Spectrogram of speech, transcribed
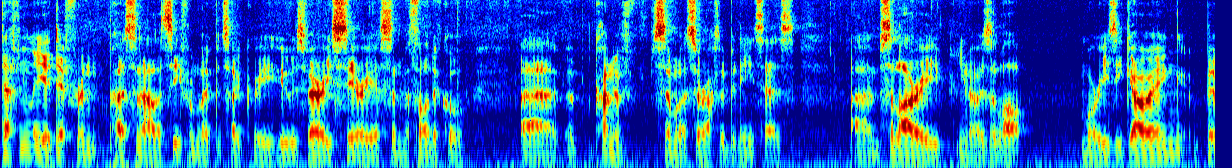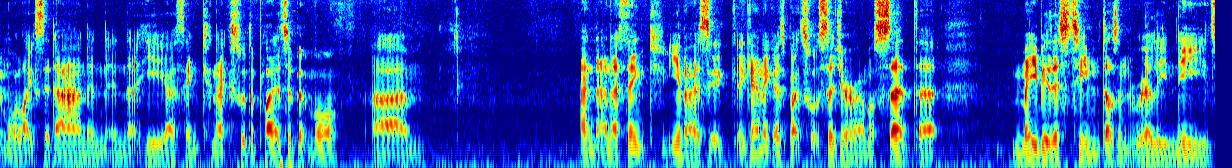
definitely a different personality from Lopetegui, who was very serious and methodical, uh, kind of similar to Rafa Benitez. Um, Solari, you know, is a lot more easygoing, a bit more like Zidane, in, in that he, I think, connects with the players a bit more. Um, and and I think you know, again, it goes back to what Sergio Ramos said that maybe this team doesn't really need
